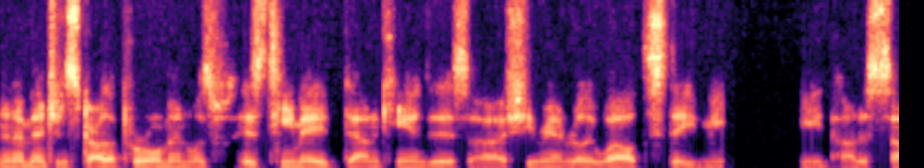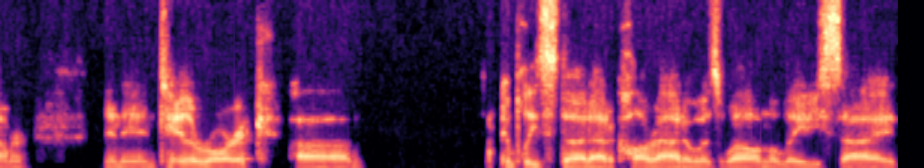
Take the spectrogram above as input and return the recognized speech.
And I mentioned Scarlett Pearlman was his teammate down in Kansas. Uh, she ran really well at the state meet this summer. And then Taylor Rorick, um, complete stud out of Colorado as well on the ladies side.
